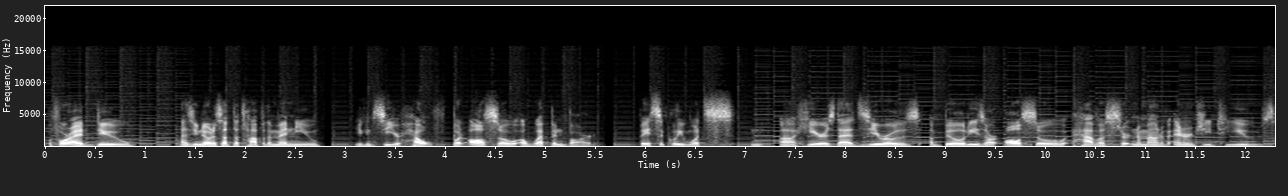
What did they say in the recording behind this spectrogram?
Before I do, as you notice at the top of the menu, you can see your health, but also a weapon bar. Basically, what's uh, here is that Zero's abilities are also have a certain amount of energy to use.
